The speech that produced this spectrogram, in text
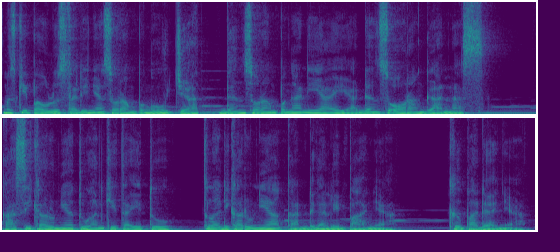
Meski Paulus tadinya seorang penghujat dan seorang penganiaya dan seorang ganas, kasih karunia Tuhan kita itu telah dikaruniakan dengan limpahnya kepadanya.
